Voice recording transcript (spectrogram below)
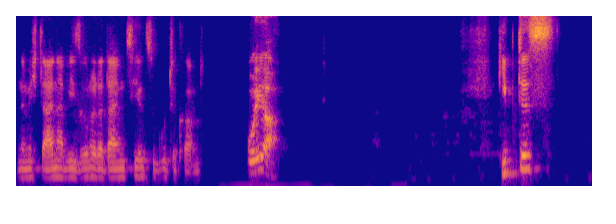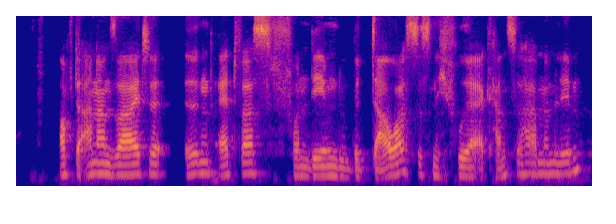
nämlich deiner Vision oder deinem Ziel zugutekommt. Oh ja. Gibt es auf der anderen Seite irgendetwas, von dem du bedauerst, es nicht früher erkannt zu haben im Leben?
